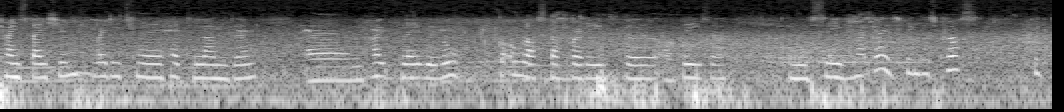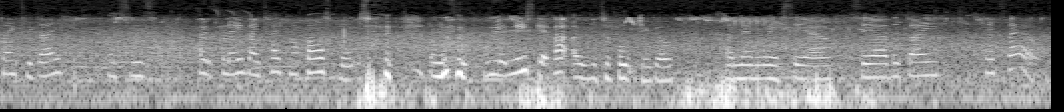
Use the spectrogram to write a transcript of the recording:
train station, ready to head to London. Um, hopefully, we've all got all our stuff ready for our visa, and we'll see how it goes. Fingers crossed. Big day today. This is hopefully they take our passports, and we, we at least get that over to Portugal, and then we see how see how the day heads out.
